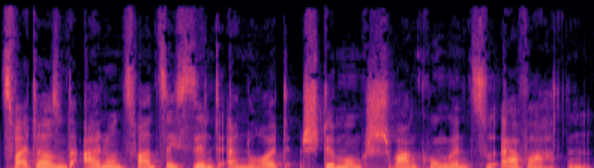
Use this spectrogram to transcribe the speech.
2021 sind erneut Stimmungsschwankungen zu erwarten.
